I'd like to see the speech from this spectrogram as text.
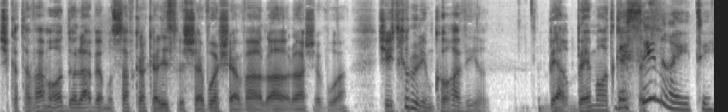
יש כתבה מאוד גדולה במוסף כלכליסט בשבוע שעבר, לא, לא השבוע, שהתחילו למכור אוויר. בהרבה מאוד כסף. בסין ראיתי.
